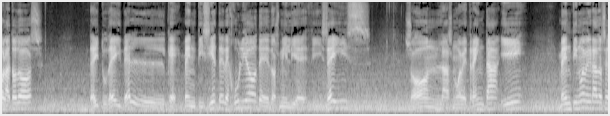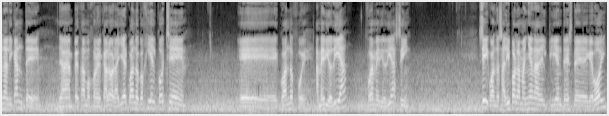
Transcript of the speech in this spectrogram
Hola a todos. Day to day del ¿qué? 27 de julio de 2016. Son las 9.30 y 29 grados en Alicante. Ya empezamos con el calor. Ayer cuando cogí el coche... Eh, ¿Cuándo fue? ¿A mediodía? ¿Fue a mediodía? Sí. Sí, cuando salí por la mañana del cliente este que voy,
